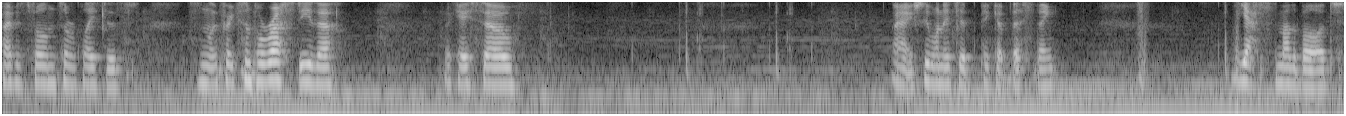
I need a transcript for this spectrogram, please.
Pipe is full in several places. Doesn't look like simple rust either. Okay, so... I actually wanted to pick up this thing. Yes, the motherboard.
